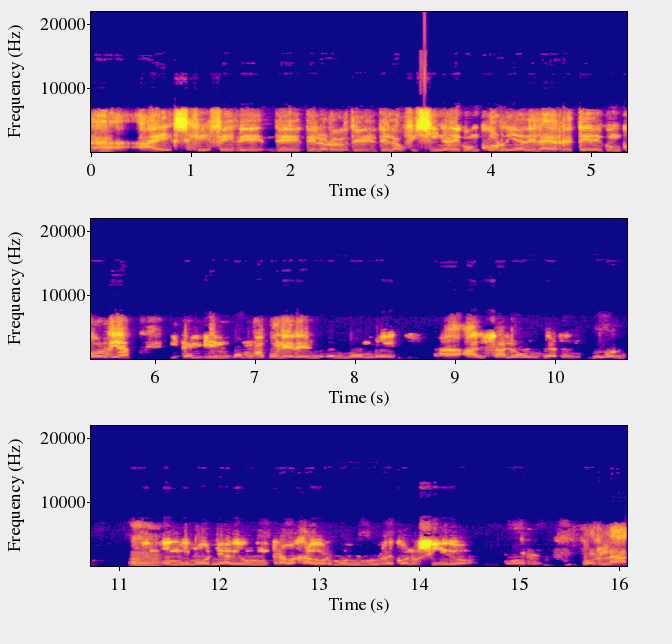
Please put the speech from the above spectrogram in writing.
a, ex jefes de, de, la oficina de Concordia, de la RT de Concordia, y también vamos a poner el, nombre al salón de atención en, memoria de un trabajador muy, muy reconocido por, por la,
